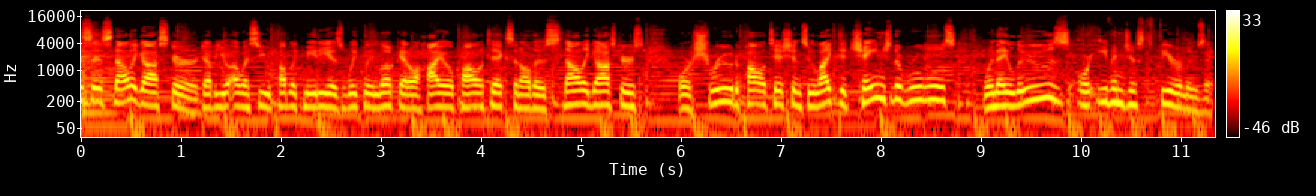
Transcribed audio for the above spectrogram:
This is Snollygoster, WOSU Public Media's weekly look at Ohio politics and all those snollygosters or shrewd politicians who like to change the rules when they lose or even just fear losing.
